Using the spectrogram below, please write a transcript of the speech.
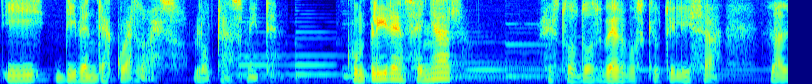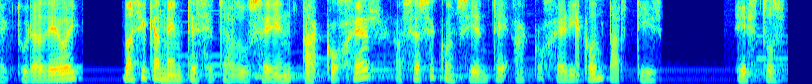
y viven de acuerdo a eso, lo transmiten. Cumplir, enseñar, estos dos verbos que utiliza la lectura de hoy, Básicamente se traduce en acoger, hacerse consciente, acoger y compartir estos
